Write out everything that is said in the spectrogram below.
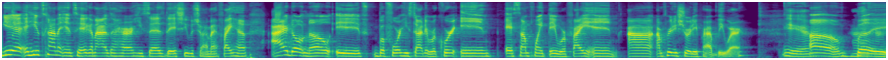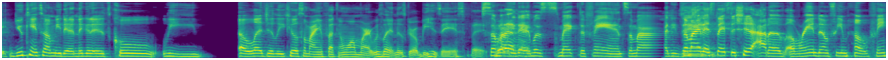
Yeah, and he's kind of antagonizing her. He says that she was trying to fight him. I don't know if before he started recording, at some point they were fighting. Uh, I'm pretty sure they probably were. Yeah. Um, but you can't tell me that a nigga that is coolly allegedly killed somebody in fucking Walmart was letting this girl beat his ass. But somebody whatever. that was smacked the fan, somebody that somebody that slapped the shit out of a random female fan.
